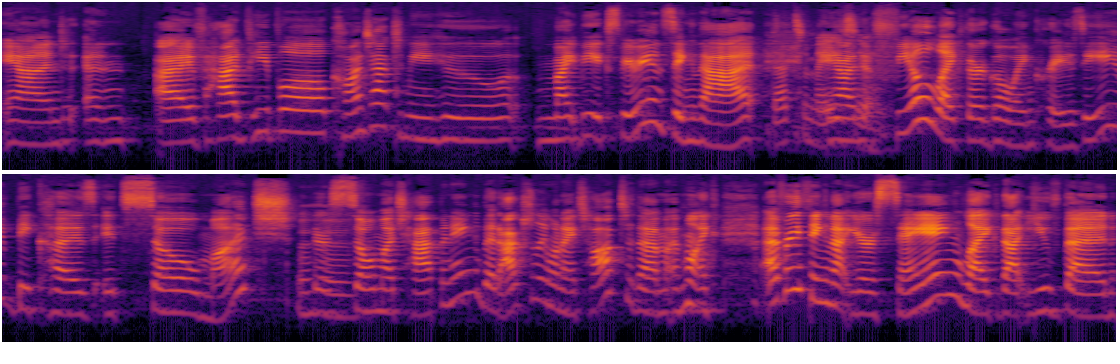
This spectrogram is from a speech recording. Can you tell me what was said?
and and I've had people contact me who might be experiencing that. That's amazing. And feel like they're going crazy because it's so much. There's Mm-hmm. so much happening. But actually, when I talk to them, I'm like, everything that you're saying, like that you've been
